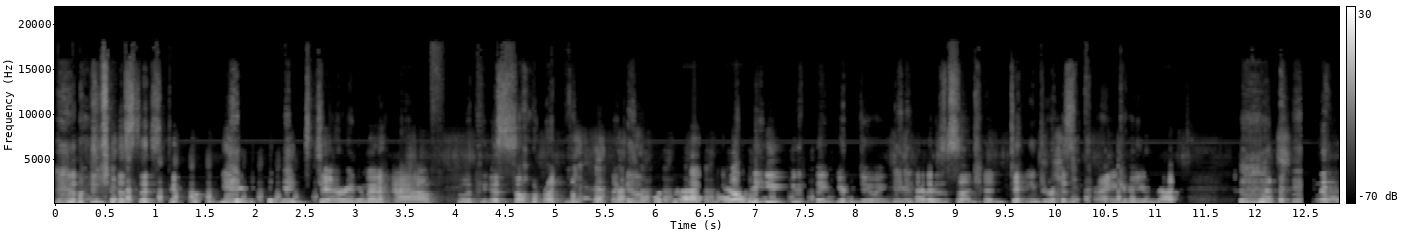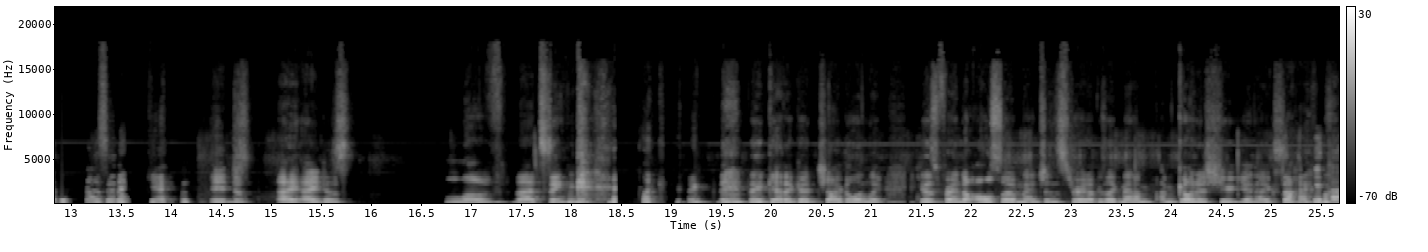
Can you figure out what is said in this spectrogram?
was just this dude tearing him in half with the assault rifle. Yeah. Like, what the hell do you think you're doing? That is such a dangerous prank. Are you nuts? That's that. does it again. It just I I just love that scene. like, like, they get a good chuckle and like his friend also mentions straight up, he's like, Man, I'm I'm going to shoot you next time. Yeah.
